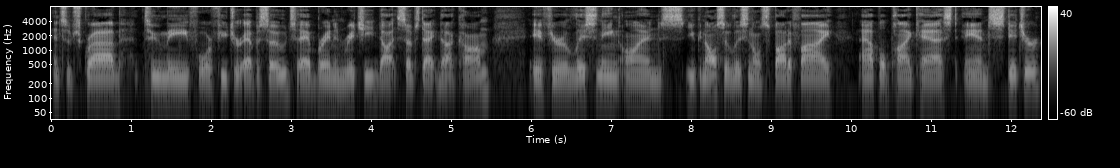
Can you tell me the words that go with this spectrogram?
and subscribe to me for future episodes at brandonrichey.substack.com. If you're listening on, you can also listen on Spotify, Apple Podcast, and Stitcher.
